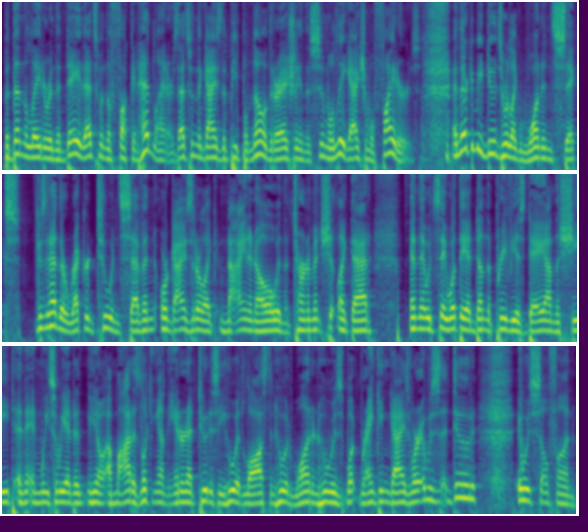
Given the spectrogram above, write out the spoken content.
But then the later in the day, that's when the fucking headliners. That's when the guys that people know that are actually in the sumo league, actual fighters. And there could be dudes who are like one in six because it had their record two and seven, or guys that are like nine and zero in the tournament, shit like that. And they would say what they had done the previous day on the sheet, and and we so we had to, you know, Ahmad is looking on the internet too to see who had lost and who had won and who was what ranking guys were. It was, dude, it was so fun.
